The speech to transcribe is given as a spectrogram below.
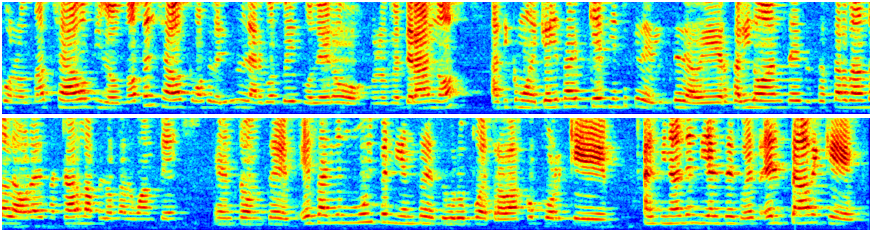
con los más chavos y los no tan chavos, como se le dice en el argot beisbolero con los veteranos, así como de que, oye, ¿sabes qué? Siento que debiste de haber salido antes, estás tardando a la hora de sacar la pelota al guante. Entonces, es alguien muy pendiente de su grupo de trabajo porque al final del día es eso, es, él sabe que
